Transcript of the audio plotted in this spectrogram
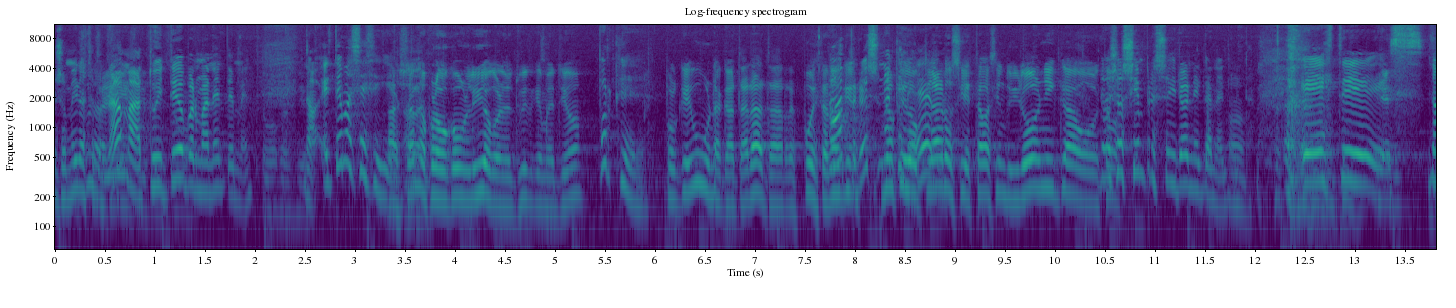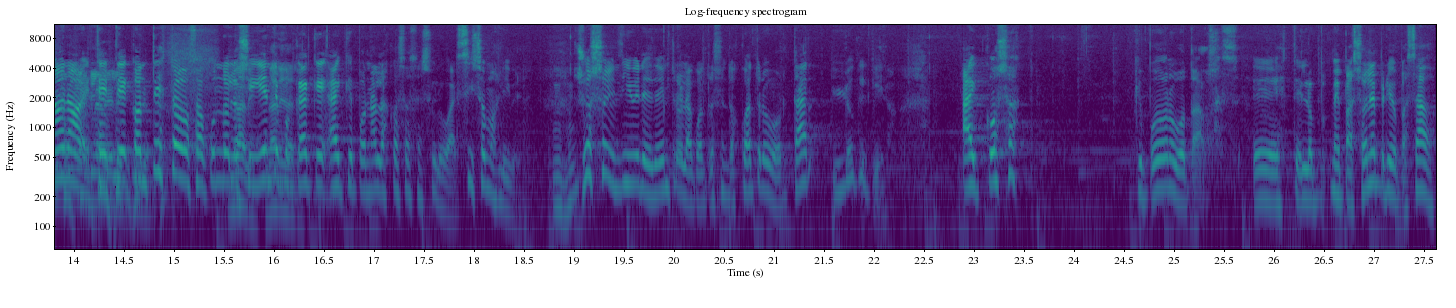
yo, miro este programa, tuiteo permanentemente. No, el tema es el siguiente. Ayer nos provocó un lío con el tuit que metió. ¿Por qué? Porque hubo una catarata de respuesta. No, ah, pero eso no, quedó claro si estaba siendo irónica o... No, yo siempre soy irónica en el ah. Este, no, no, te, contesto, Facundo, lo siguiente, porque hay que, hay que poner las cosas en su lugar. Sí somos libres. Yo soy libre dentro de la 404 de votar lo que quiero. Hay cosas que puedo no votarlas. Este, me pasó en el periodo pasado.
